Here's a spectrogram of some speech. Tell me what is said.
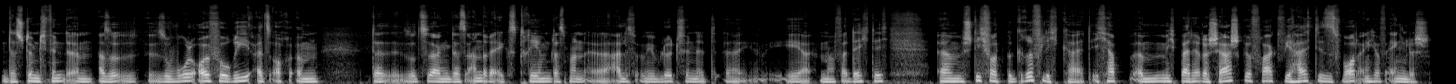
das stimmt. Ich finde, ähm, also sowohl Euphorie als auch ähm, da, sozusagen das andere Extrem, dass man äh, alles irgendwie blöd findet, äh, eher immer verdächtig. Ähm, Stichwort Begrifflichkeit. Ich habe ähm, mich bei der Recherche gefragt, wie heißt dieses Wort eigentlich auf Englisch?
